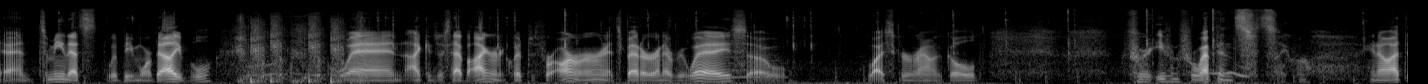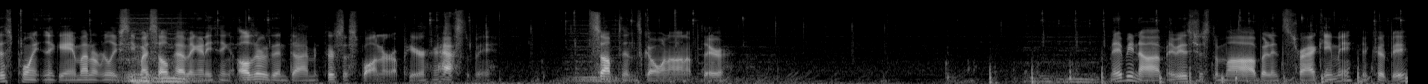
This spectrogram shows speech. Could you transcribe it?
And to me, that's would be more valuable when I could just have iron equipped for armor, and it's better in every way. So why screw around with gold? For even for weapons, it's like, well, you know, at this point in the game, I don't really see myself having anything other than diamond. There's a spawner up here. It has to be. Something's going on up there. Maybe not. Maybe it's just a mob and it's tracking me. It could be.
